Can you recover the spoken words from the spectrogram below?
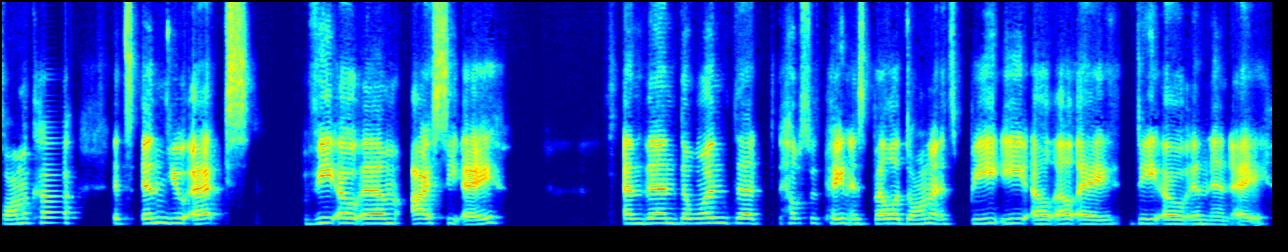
vomica. It's N U X V O M I C A. And then the one that helps with pain is belladonna. It's B E L L A D O N N A.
